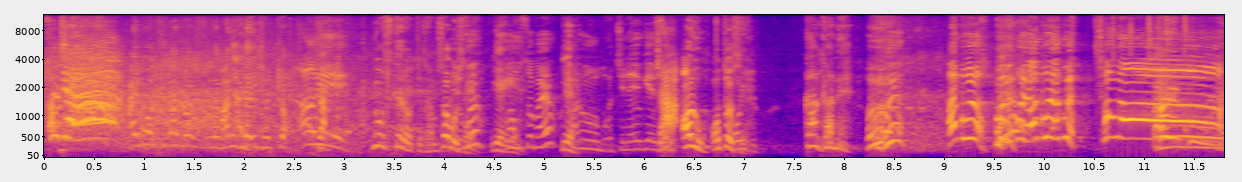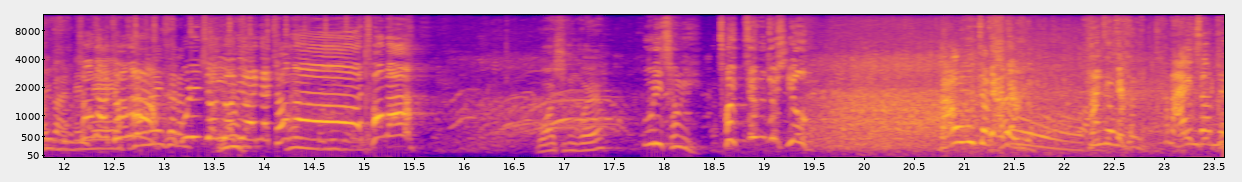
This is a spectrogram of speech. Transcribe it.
하자. 아이고, 어떻게 가져왔습니다. 많이 기다리셨죠? 아, 자, 예, 예. 요 스타일 어때? 한번 써보세요. 이거요? 한번 써봐요? 예. 아유, 멋지네, 이게. 자, 아유, 어떠세요? 깜깜해. 어? 안 보여! 안 보여! 안 보여! 안 보여! 청아! 아이고. 청아! 청아! 사람. 우리 청이 어디 갔냐? 청아! 청아! 뭐 하시는 거예요? 우리 청이 저좀 주시오. 나오면 짜 받아요. 참 아름답네.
